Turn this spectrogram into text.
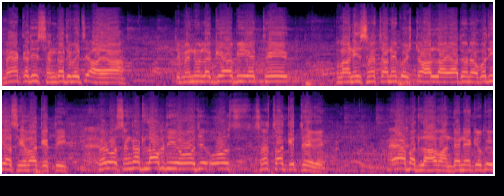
ਮੈਂ ਕਦੀ ਸੰਗਤ ਵਿੱਚ ਆਇਆ ਤੇ ਮੈਨੂੰ ਲੱਗਿਆ ਵੀ ਇੱਥੇ ਫਲਾਣੀ ਸੰਸਥਾ ਨੇ ਕੋਈ ਸਟਾਲ ਲਾਇਆ ਤੇ ਉਹਨੇ ਵਧੀਆ ਸੇਵਾ ਕੀਤੀ। ਫਿਰ ਉਹ ਸੰਗਤ ਲੱਭਦੀ ਉਹ ਜ- ਉਹ ਸੰਸਥਾ ਕਿੱਥੇ ਵੇ? ਇਹ ਬਦਲਾਅ ਆਉਂਦੇ ਨੇ ਕਿਉਂਕਿ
